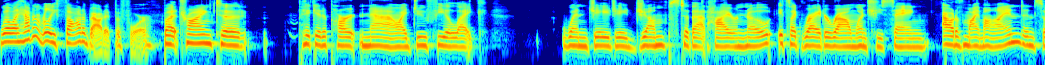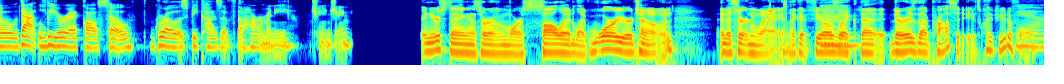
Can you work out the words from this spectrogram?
Well, I haven't really thought about it before, but trying to pick it apart now, I do feel like when JJ jumps to that higher note, it's like right around when she's saying out of my mind. And so that lyric also grows because of the harmony changing. and you're staying in sort of a more solid like warrior tone in a certain way like it feels like that there is that prosody it's quite beautiful Yeah.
